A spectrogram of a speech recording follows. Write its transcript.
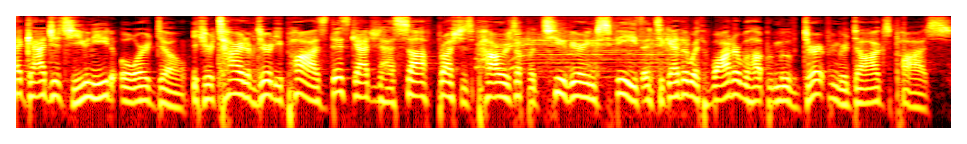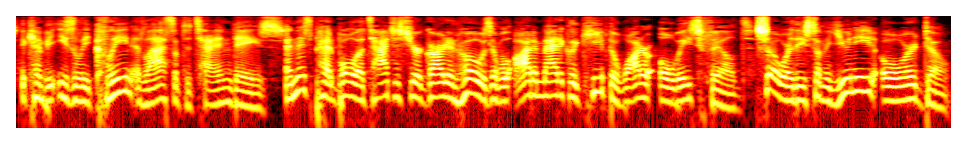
Pet gadgets you need or don't. If you're tired of dirty paws, this gadget has soft brushes, powers up with two varying speeds, and together with water will help remove dirt from your dog's paws. It can be easily cleaned and lasts up to 10 days. And this pet bowl attaches to your garden hose and will automatically keep the water always filled. So are these something you need or don't?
